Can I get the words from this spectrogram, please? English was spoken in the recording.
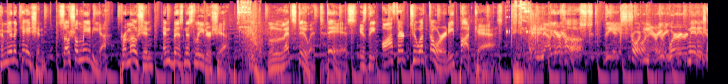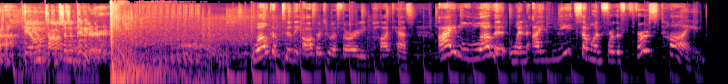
communication, social media, promotion, and business leadership. Let's do it. This is the Author to Authority podcast. And now your host, the extraordinary word ninja, Kim Thompson Pinder. Welcome to the Author to Authority podcast. I love it when I meet someone for the first time,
